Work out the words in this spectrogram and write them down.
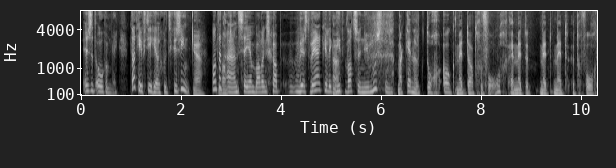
is het ogenblik. Dat heeft hij heel goed gezien. Ja, want het ANC en ballingschap wist werkelijk niet wat ze nu moesten. Maar kennelijk toch ook met dat gevolg... en met het, met, met het gevolg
